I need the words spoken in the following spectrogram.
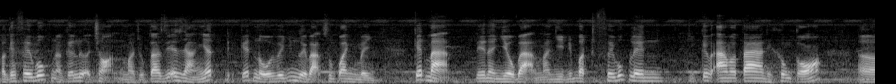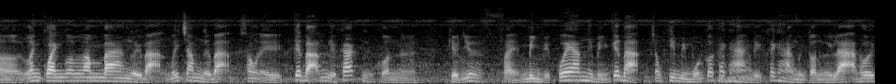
Và cái Facebook là cái lựa chọn mà chúng ta dễ dàng nhất để kết nối với những người bạn xung quanh mình. Kết bạn nên là nhiều bạn mà nhìn đến bật Facebook lên những cái avatar thì không có uh, loanh quanh có năm ba người bạn mấy trăm người bạn xong lại kết bạn với người khác thì còn ờ, kiểu như phải mình phải quen thì mình kết bạn. Trong khi mình muốn có khách hàng thì khách hàng mình toàn người lạ thôi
